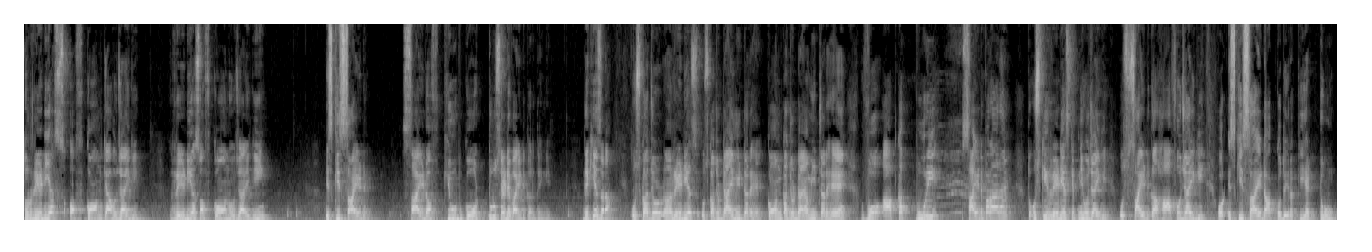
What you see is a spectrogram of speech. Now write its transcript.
तो रेडियस ऑफ़ कौन क्या हो जाएगी? रेडियस ऑफ़ कौन हो जाएगी, इसकी साइड साइड ऑफ़ क्यूब को टू से डिवाइड कर देंगे। देखिए जरा, उसका जो रेडियस उसका जो डायमीटर है कौन का जो डायमीटर है, वो आपका पूरी साइड पर आ रहा है तो उसकी रेडियस कितनी हो जाएगी? उस साइड का हाफ़ हो जाएगी और इसकी साइड आपको दे रखी है टू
